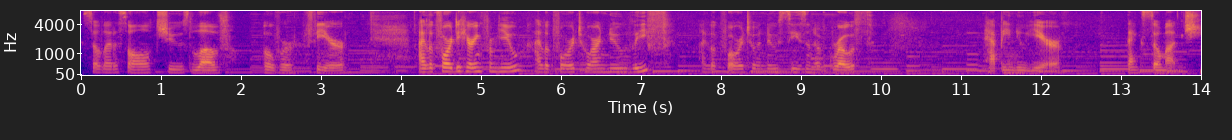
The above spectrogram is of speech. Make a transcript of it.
So let us all choose love over fear. I look forward to hearing from you. I look forward to our new leaf. I look forward to a new season of growth. Happy New Year. Thanks so much.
